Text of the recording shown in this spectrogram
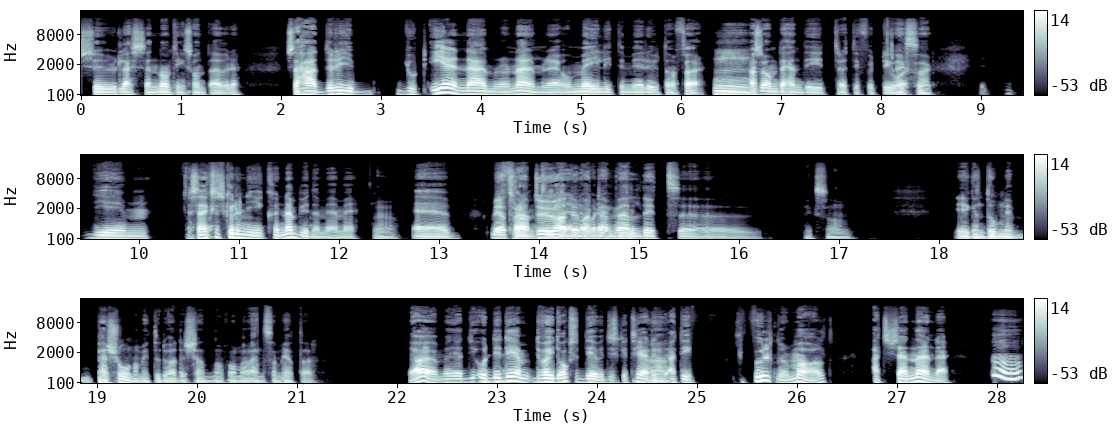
sur, ledsen, någonting sånt över det, så hade det ju gjort er närmare och närmare och mig lite mer utanför. Mm. Alltså om det hände i 30-40 år. Exakt. Det, sen så skulle ni ju kunna bjuda med mig. Ja. Eh, Men jag tror att du hade varit en väldigt eh, liksom, egendomlig person om inte du hade känt någon form av ensamhet där. Ja, ja men, och det, det, det var ju också det vi diskuterade, Ja. att det är fullt normalt att känna den där ja.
